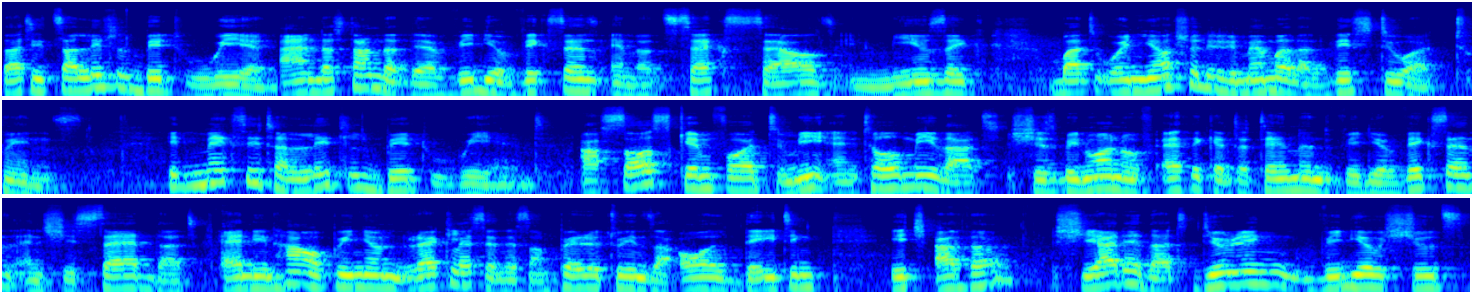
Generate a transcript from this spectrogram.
That it's a little bit weird. I understand that they're video vixens and that sex sells in music, but when you actually remember that these two are twins, it makes it a little bit weird. A source came forward to me and told me that she's been one of Ethic Entertainment video vixens and she said that, and in her opinion, Rekles and the Samperu twins are all dating each other. She added that during video shoots,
